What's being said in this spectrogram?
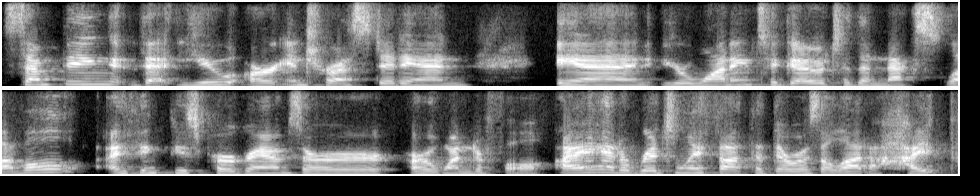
something that you are interested in and you're wanting to go to the next level, I think these programs are are wonderful. I had originally thought that there was a lot of hype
